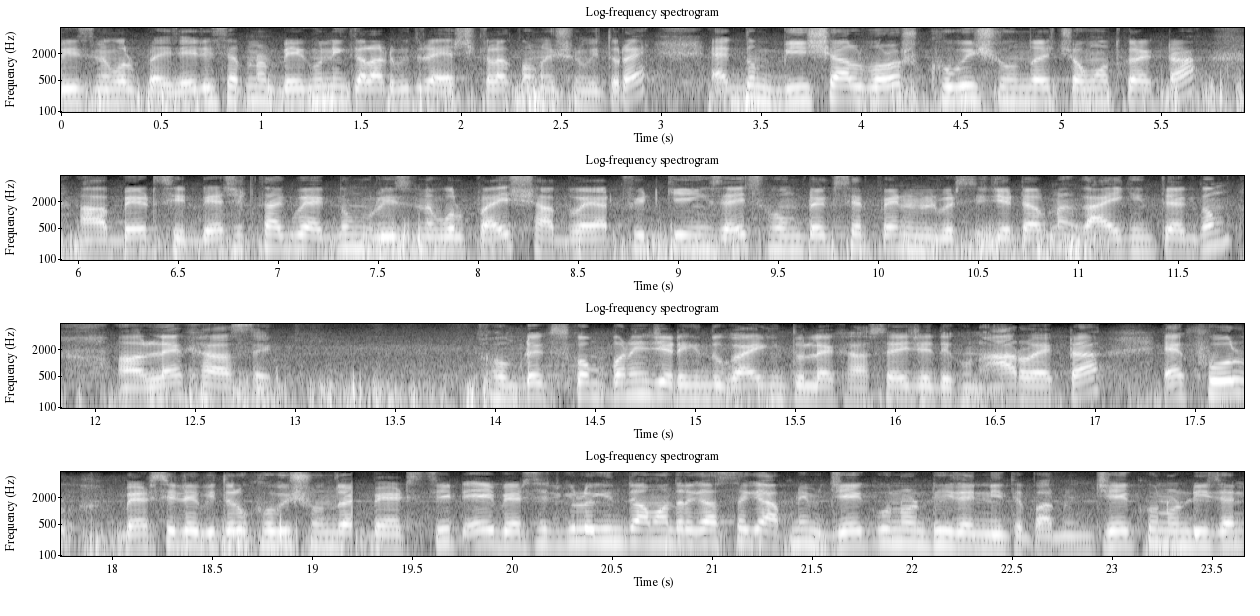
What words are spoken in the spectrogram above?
রিজনেবল প্রাইস হচ্ছে আপনার বেগুনি কালার ভিতরে অ্যাশ কালার কম্বিনেশনের ভিতরে। একদম বিশাল বড়, খুবই সুন্দর, চমৎকার একটা বেডশিট বেডশিট থাকবে একদম রিজনেবল প্রাইস সাত বাই আট ফিট কিং সাইজ হোমটেক্সের প্যানেল বেডশিট যেটা আপনার গায়ে কিন্তু একদম লেখা আছে। হোমটেক্স কোম্পানি যেটা কিন্তু গায়ে কিন্তু লেখা আছে। এই যে দেখুন আরও একটা, এক ফুল বেডশিটের ভিতরে খুবই সুন্দর বেডশিট এই বেডশিটগুলো কিন্তু আমাদের কাছ থেকে আপনি যে কোনো ডিজাইন নিতে পারবেন। যে কোনো ডিজাইন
